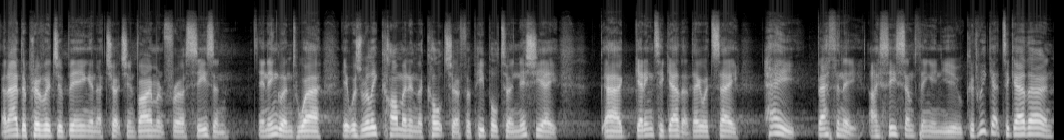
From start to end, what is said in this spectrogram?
And I had the privilege of being in a church environment for a season in England where it was really common in the culture for people to initiate uh, getting together. They would say, Hey, Bethany, I see something in you. Could we get together and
